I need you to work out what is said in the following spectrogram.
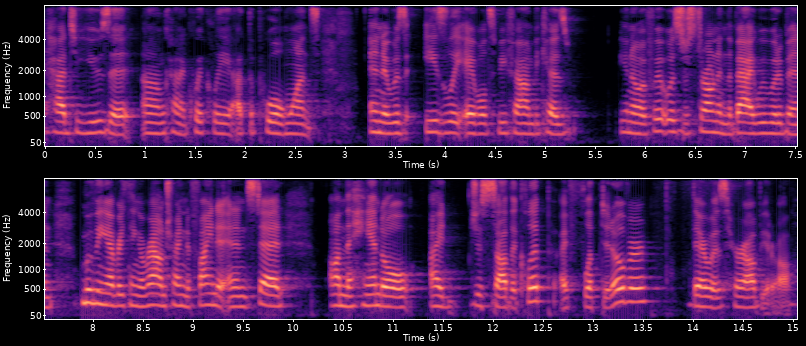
had to use it um, kind of quickly at the pool once, and it was easily able to be found because, you know, if it was just thrown in the bag, we would have been moving everything around trying to find it. And instead, on the handle, I just saw the clip, I flipped it over, there was her albuterol,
